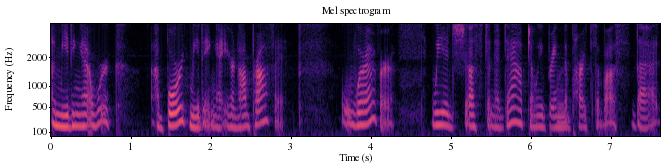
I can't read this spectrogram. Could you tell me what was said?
a meeting at work, a board meeting at your nonprofit, wherever. We adjust and adapt and we bring the parts of us that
